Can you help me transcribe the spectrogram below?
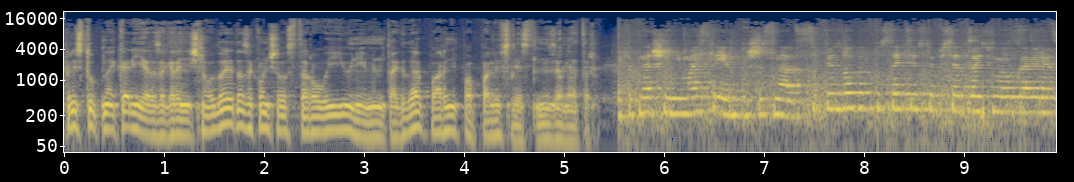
Преступная карьера заграничного дуэта закончилась 2 июня. Именно тогда парни попали в следственный изолятор. В отношении Майстренко 16 эпизодов по статье 158 УК РФ,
